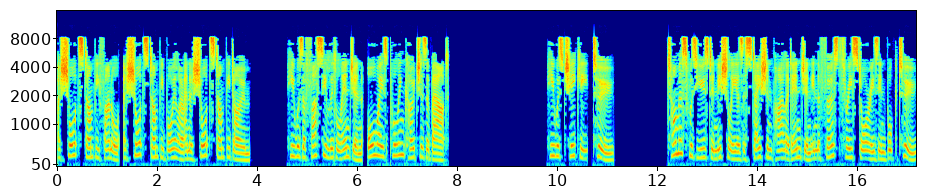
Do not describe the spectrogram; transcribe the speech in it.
a short stumpy funnel, a short stumpy boiler and a short stumpy dome. He was a fussy little engine, always pulling coaches about. He was cheeky, too. Thomas was used initially as a station pilot engine in the first three stories in Book Two,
